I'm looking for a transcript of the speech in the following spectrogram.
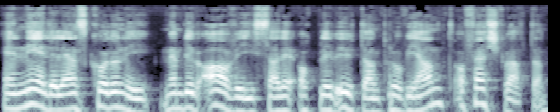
en nederländsk koloni, men blev avvisade och blev utan proviant och färskvatten.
